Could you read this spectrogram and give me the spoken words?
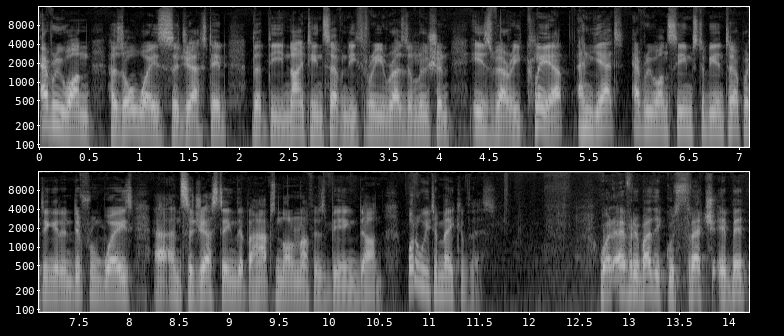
Everyone has always suggested that the 1973 resolution is very clear, and yet everyone seems to be interpreting it in different ways uh, and suggesting that perhaps not enough is being done. What are we to make of this? Well, everybody could stretch a bit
